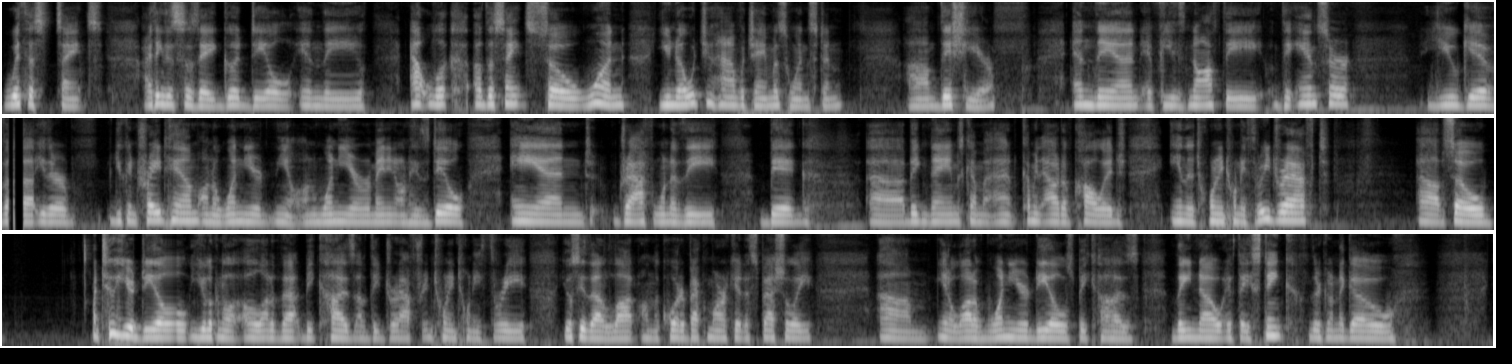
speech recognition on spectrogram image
with the Saints. I think this is a good deal in the outlook of the Saints. So, one, you know what you have with Jameis Winston um, this year, and then if he's not the the answer, you give uh, either you can trade him on a one year you know on one year remaining on his deal, and draft one of the big. Uh, big names coming out, coming out of college in the 2023 draft. Uh, so a two year deal, you're looking at a lot of that because of the draft in 2023. You'll see that a lot on the quarterback market, especially. Um, you know, a lot of one year deals because they know if they stink, they're going to go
